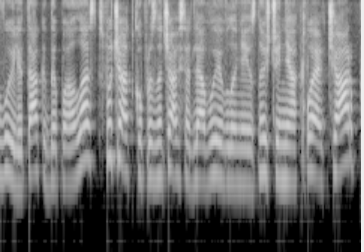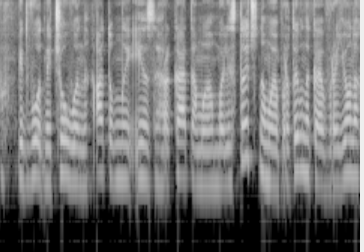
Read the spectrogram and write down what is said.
протичовновий літак ДПЛС. Спочатку призначався для виявлення і знищення П-Чарп, підводний човен атомний із ракетами балістичними противника в районах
